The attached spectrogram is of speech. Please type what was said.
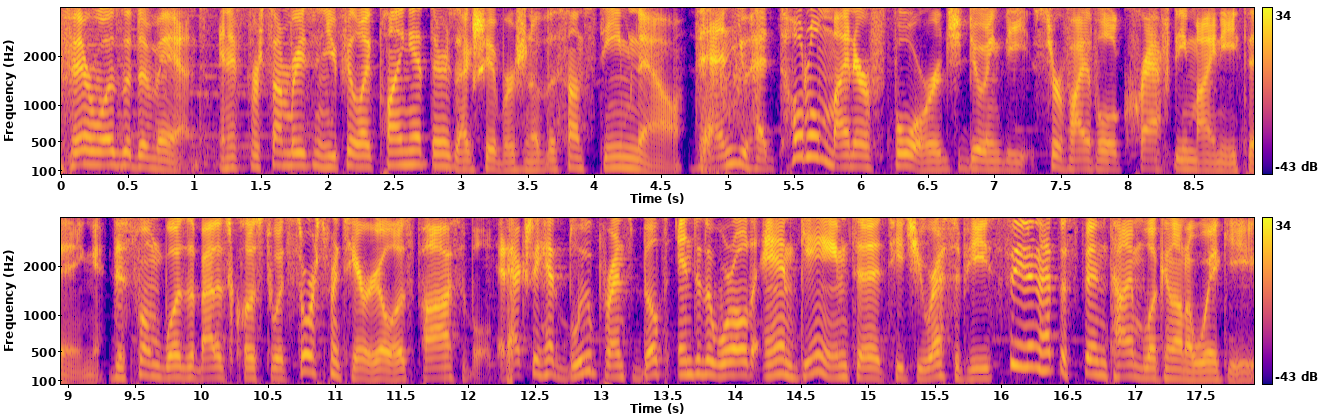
there was a demand. And if for some reason you feel like playing it, there's actually a version of this on Steam now. Then you had Total Miner Forge doing the survival crafty miney thing. This one was about as close to its source material as possible. It actually had blueprints built into the world and game to teach you recipes, so you didn't have to spend time looking on a wiki.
